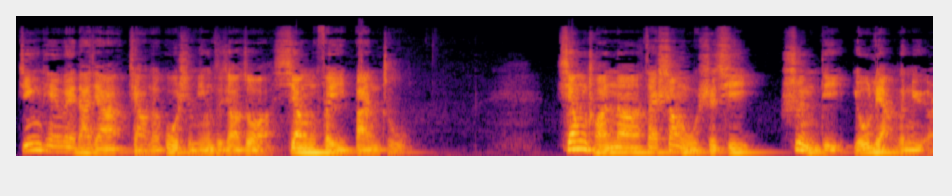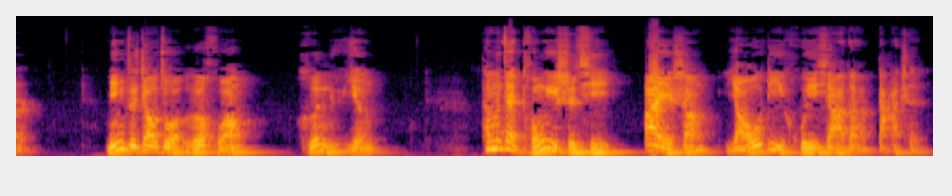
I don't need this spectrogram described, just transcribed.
今天为大家讲的故事名字叫做《香妃斑竹》。相传呢，在上古时期，舜帝有两个女儿，名字叫做娥皇和女英。他们在同一时期爱上尧帝麾下的大臣，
